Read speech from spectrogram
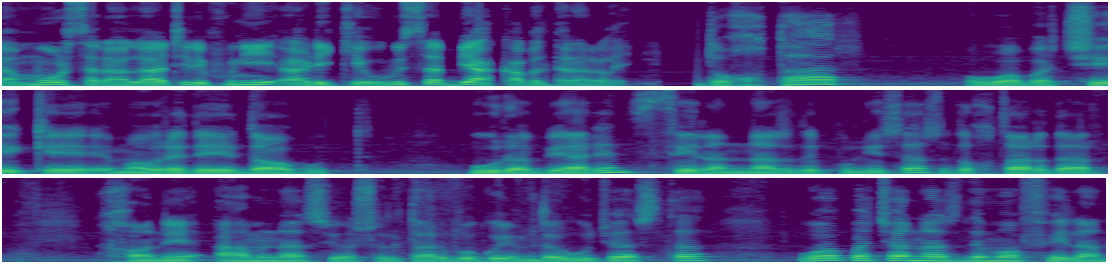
له مور سره له ټیلیفوني اړیکې وروسته بیا کابل ته راغلې. دختر و بچه که مورد ادعا بود او را بیاریم فعلا نزد پلیس است دختر در خانه امن است یا شلتر بگوییم در اوج است و بچه نزد ما فعلا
